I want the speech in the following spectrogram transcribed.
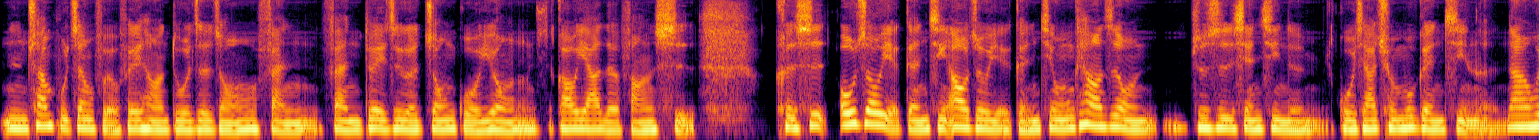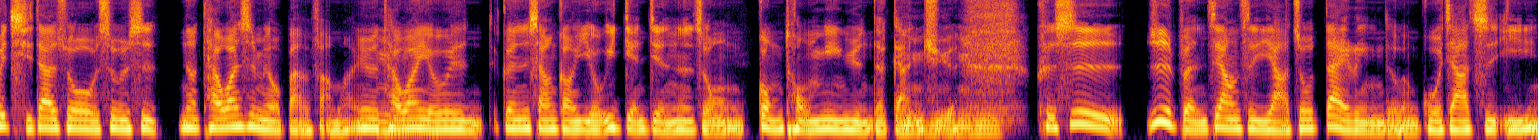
嗯，川普政府有非常多这种反反对这个中国用高压的方式。可是欧洲也跟进，澳洲也跟进。我们看到这种就是先进的国家全部跟进了，那会期待说，我是不是那台湾是没有办法嘛？因为台湾有跟香港有一点点那种共同命运的感觉。可是日本这样子亚洲带领的国家之一，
